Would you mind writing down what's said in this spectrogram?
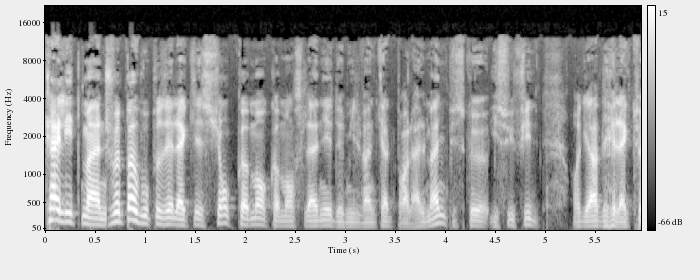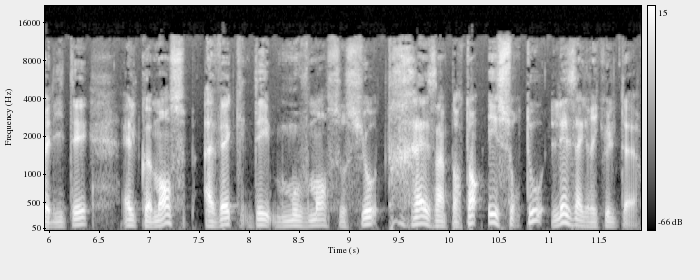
Kai Littmann, je ne veux pas vous poser la question comment commence l'année 2024 pour l'Allemagne, puisqu'il suffit de regarder l'actualité. Elle commence avec des mouvements sociaux très importants et surtout les agriculteurs.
